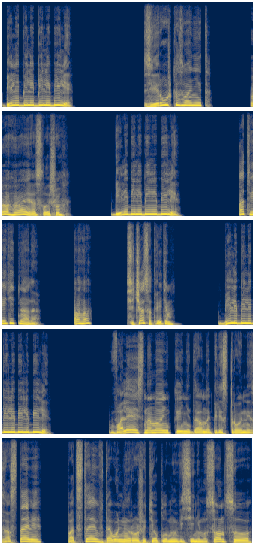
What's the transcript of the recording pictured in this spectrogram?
Били, били, били, били. Зверушка звонит. Ага, я слышу. Били, били, били, били. Ответить надо. Ага. Сейчас ответим. Били, били, били, били, били. Валяясь на новенькой, недавно перестроенной заставе, подставив довольную рожу теплому весеннему солнцу,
